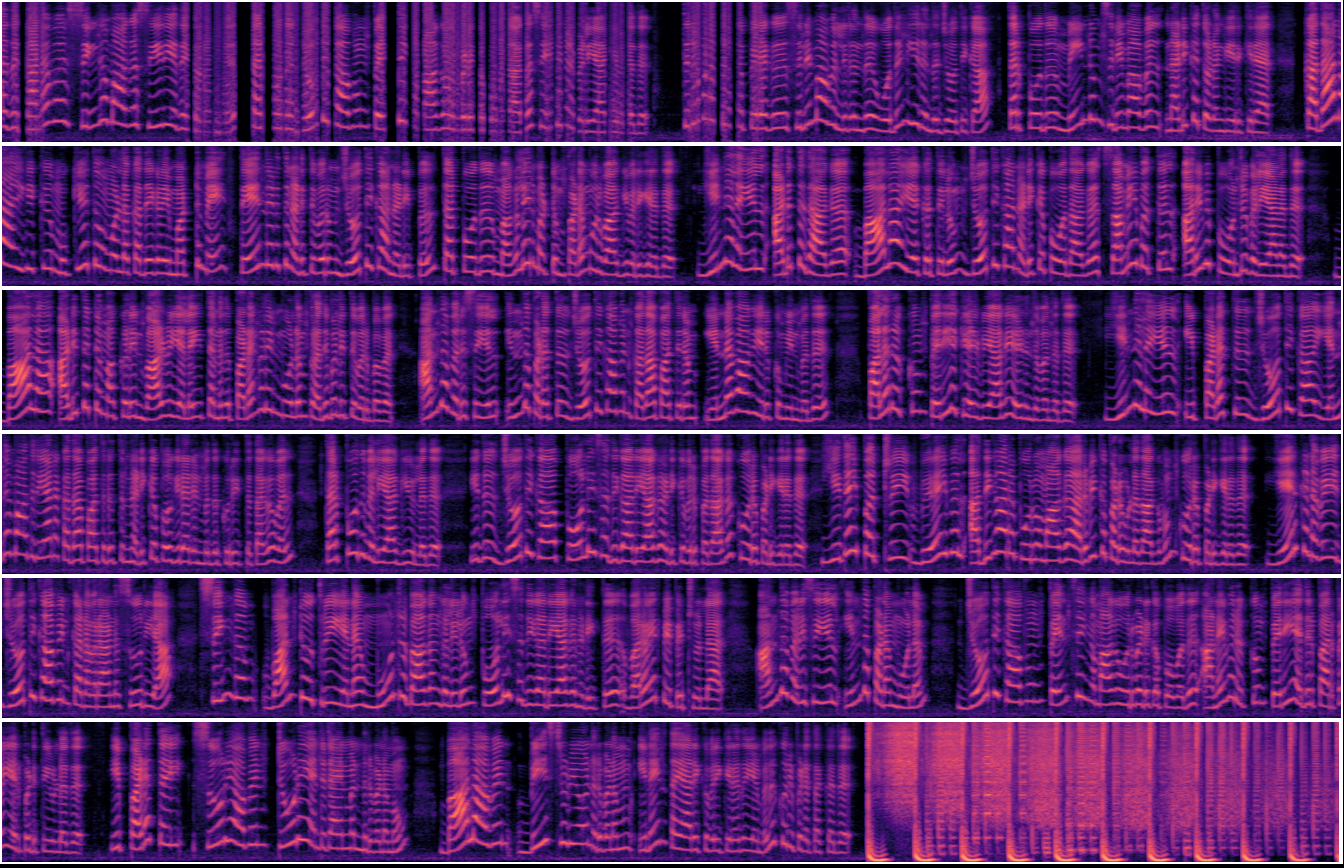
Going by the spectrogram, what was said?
தனது கணவர் சிங்கமாக சீறியதை தொடர்ந்து தற்போது ஜோதிகாவும் பெண் சிங்கமாக உருவெடுக்கப் போவதாக செய்திகள் வெளியாகியுள்ளது. திருமணத்திற்கு பிறகு சினிமாவில் இருந்து ஒதுங்கியிருந்த ஜோதிகா தற்போது மீண்டும் சினிமாவில் நடிக்க தொடங்கியிருக்கிறார். கதாநாயகிக்கு முக்கியத்துவம் உள்ள கதைகளை மட்டுமே தேர்ந்தெடுத்து நடித்து வரும் ஜோதிகா நடிப்பில் தற்போது மகளிர் மட்டும் படம் உருவாகி வருகிறது. இந்நிலையில் அடுத்ததாக பாலா இயக்கத்திலும் ஜோதிகா நடிக்கப் போவதாக சமீபத்தில் அறிவிப்பு ஒன்று வெளியானது. பாலா அடித்தட்டு மக்களின் வாழ்வியலை தனது படங்களின் மூலம் பிரதிபலித்து வருபவர். அந்த வரிசையில் இந்த படத்தில் ஜோதிகாவின் கதாபாத்திரம் என்னவாக இருக்கும் என்பது பலருக்கும் பெரிய கேள்வியாக எழுந்து வந்தது. இந்நிலையில் இப்படத்தில் ஜோதிகா எந்த மாதிரியான கதாபாத்திரத்தில் நடிக்கப் போகிறார் என்பது குறித்த தகவல் தற்போது வெளியாகியுள்ளது. இதில் ஜோதிகா போலீஸ் அதிகாரியாக நடிக்கவிருப்பதாக கூறப்படுகிறது. இதை பற்றி விரைவில் அதிகாரப்பூர்வமாக அறிவிக்கப்பட உள்ளதாகவும் கூறப்படுகிறது. ஏற்கனவே ஜோதிகாவின் கணவரான சூர்யா சிங்கம் ஒன் டூ த்ரீ என மூன்று பாகங்களிலும் போலீஸ் அதிகாரியாக நடித்து வரவேற்பை பெற்றுள்ளார். அந்த வரிசையில் இந்த படம் மூலம் ஜோதிகாவும் பெண் சிங்கமாக உருவெடுக்கப் போவது அனைவருக்கும் பெரிய எதிர்பார்ப்பை ஏற்படுத்தியுள்ளது. இப்படத்தை சூர்யாவின் டூ டி என்டர்டைன்மெண்ட் நிறுவனமும் பாலாவின் பி ஸ்டுடியோ நிறுவனம் இணைந்து தயாரிக்கவிருக்கிறது என்பது குறிப்பிடத்தக்கது.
